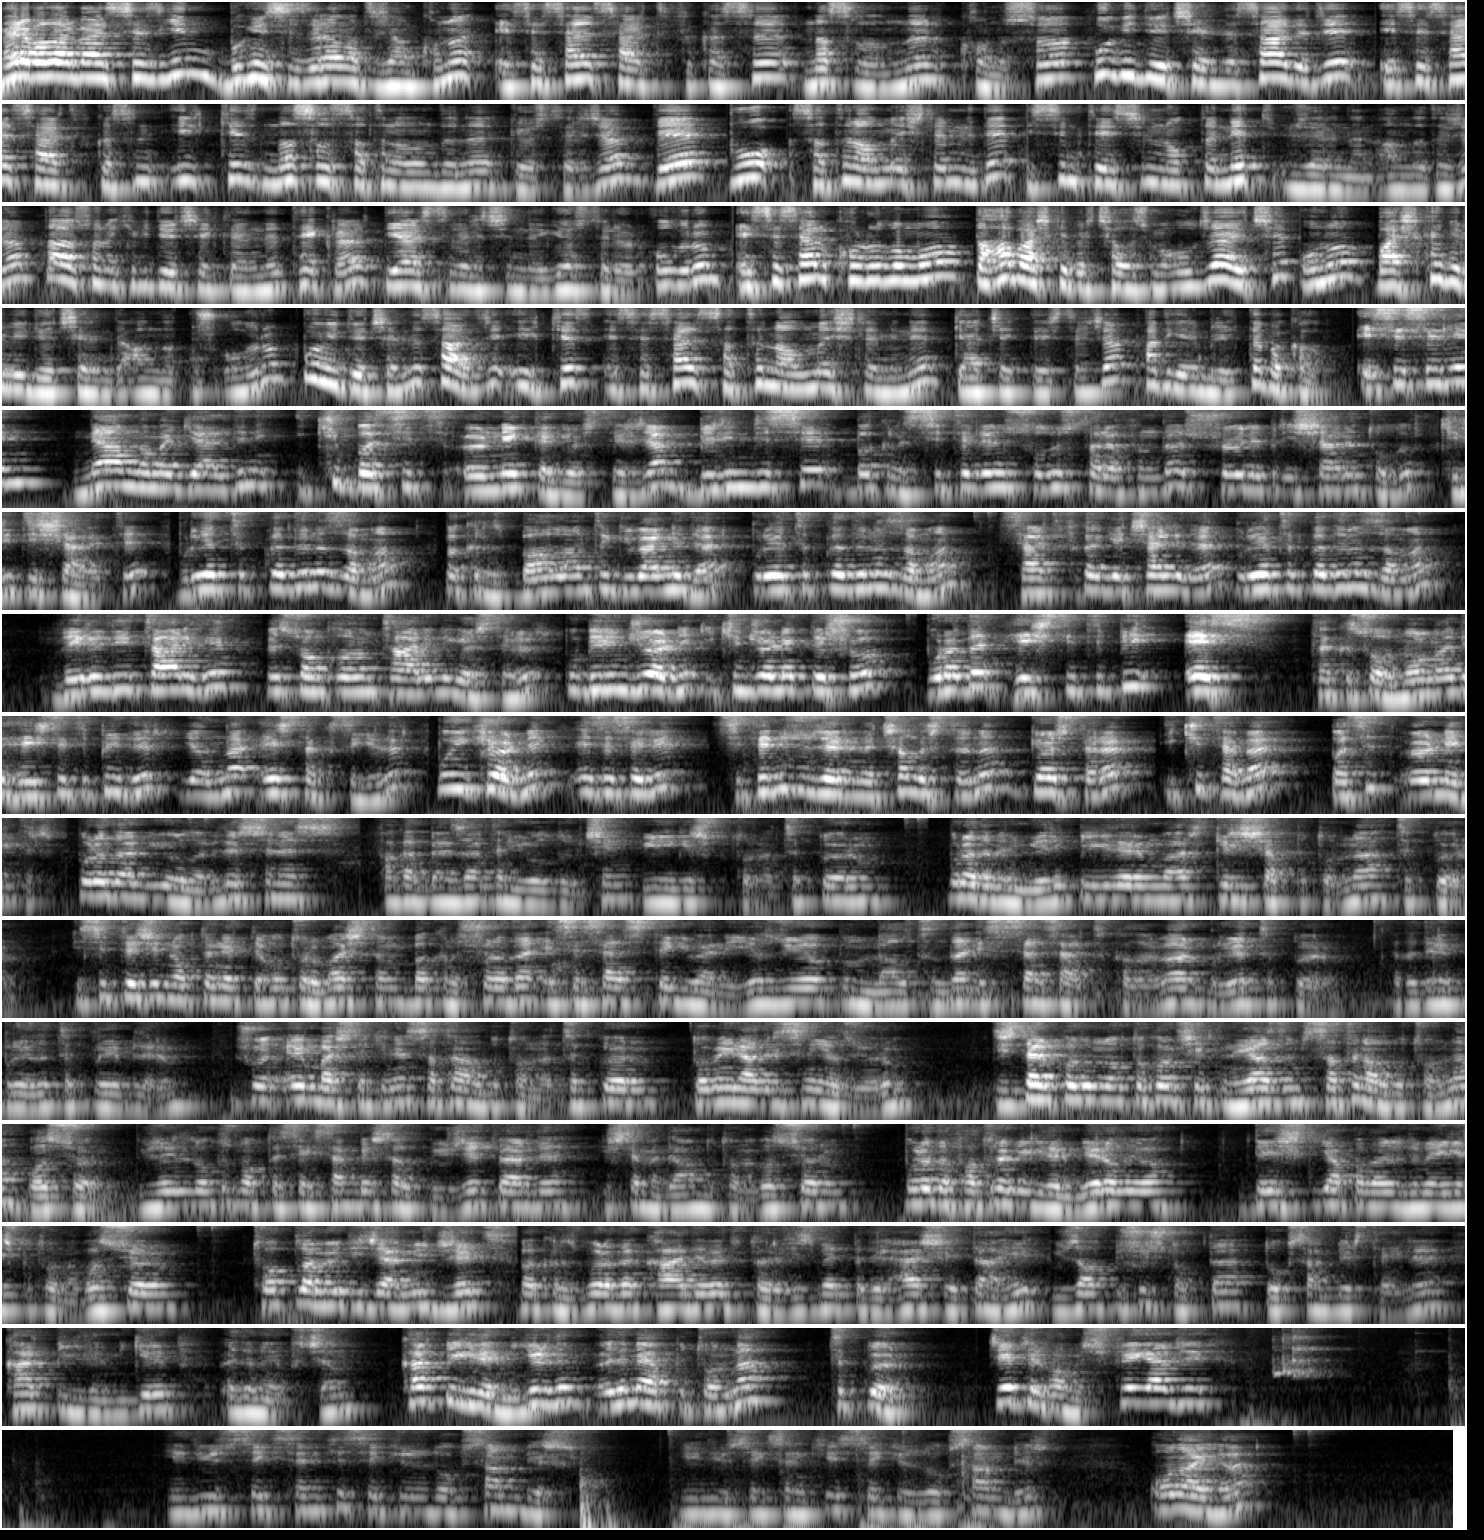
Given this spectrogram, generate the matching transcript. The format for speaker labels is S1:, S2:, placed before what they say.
S1: Merhabalar ben Sezgin. Bugün sizlere anlatacağım konu SSL sertifikası nasıl alınır konusu. Bu video içerisinde sadece SSL sertifikasının ilk kez nasıl satın alındığını göstereceğim ve bu satın alma işlemini de isimtescil.net üzerinden anlatacağım. Daha sonraki video içeriklerinde tekrar diğer siteler için de gösteriyor olurum. SSL kurulumu daha başka bir çalışma olacağı için onu başka bir video içerisinde anlatmış olurum. Bu video içerisinde sadece ilk kez SSL satın alma işlemini gerçekleştireceğim. Hadi gelin birlikte bakalım. SSL'in ne anlama geldiğini iki basit örnekle göstereceğim. Birincisi bakın sitelerin sol üst tarafında şöyle bir işaret olur. Kilit işareti. Buraya tıkladığınız zaman bakınız bağlantı güvenli der. Buraya tıkladığınız zaman sertifika geçerli der. Buraya tıkladığınız zaman verildiği tarihi ve son kullanım tarihini gösterir. Bu birinci örnek. İkinci örnek de şu. Burada HTTPS takısı olur. Normalde HTTP'dir. Yanına S takısı gelir. Bu iki örnek SSL'i siteniz üzerinde çalıştığını gösteren iki temel basit örnektir. Burada üye olabilirsiniz. Fakat ben zaten üye olduğum için üye giriş butonuna tıklıyorum. Burada benim üyelik bilgilerim var. Giriş yap butonuna tıklıyorum. İsipteşin.net'te oturum açtım. Bakın şurada SSL site güvenliği yazıyor. Bunun altında SSL sertifikaları var. Buraya tıklıyorum. Ya da direkt buraya da tıklayabilirim. Şu en baştakine satın al butonuna tıklıyorum. Domain adresini yazıyorum. Dijitalkodum.com şeklinde yazdığım satın al butonuna basıyorum. 159.85 liralık bir ücret verdi. İşleme devam butonuna basıyorum. Burada fatura bilgilerim yer alıyor. Değişiklik yapmadan ödemeye geç butonuna basıyorum. Toplam ödeyeceğim ücret bakınız burada KDV tutarı, hizmet bedeli her şey dahil 163.91 TL. Kart bilgilerimi girip ödeme yapacağım. Kart bilgilerimi girdim. Ödeme yap butonuna tıklıyorum. Cep telefonuma şifre gelecek. 782 891 782 891 onayla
